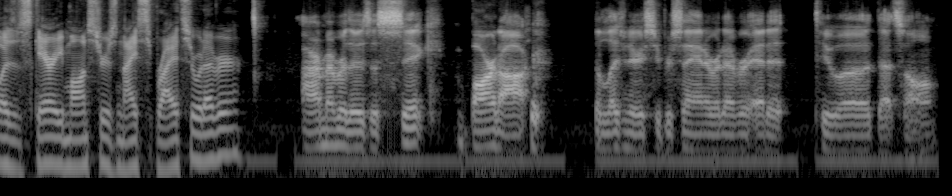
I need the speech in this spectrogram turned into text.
what is it, scary monsters, nice sprites or whatever. I remember there's a sick Bardock, the legendary Super Saiyan or whatever, edit to uh that song.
